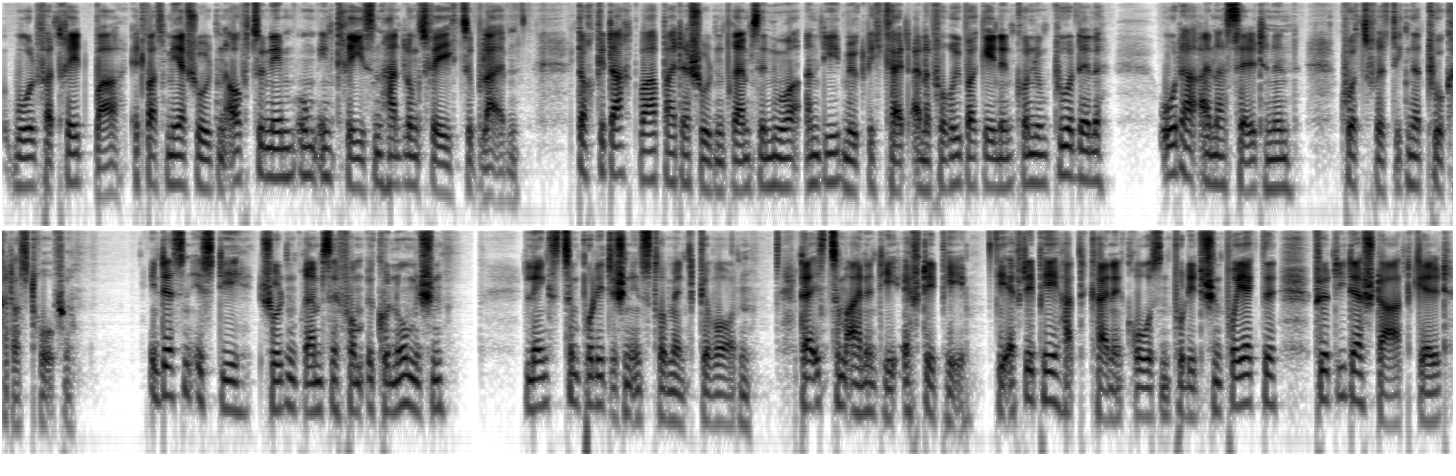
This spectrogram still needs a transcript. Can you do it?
wohl vertretbar, etwas mehr Schulden aufzunehmen, um in Krisen handlungsfähig zu bleiben. Doch gedacht war bei der Schuldenbremse nur an die Möglichkeit einer vorübergehenden Konjunkturdelle oder einer seltenen kurzfristigen Naturkatastrophe. Indessen ist die Schuldenbremse vom ökonomischen längst zum politischen Instrument geworden. Da ist zum einen die FDP, die FDP hat keine großen politischen Projekte, für die der Staat Geld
